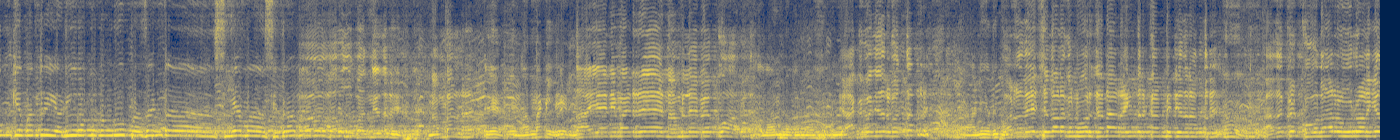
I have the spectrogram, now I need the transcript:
ಮುಖ್ಯಮಂತ್ರಿ ಯಡಿಯೂರಪ್ಪನವರು ಪ್ರೆಸೆಂಟ್ ಸಿಎಂ ಸಿದ್ದರಾಮಯ್ಯ ಹೌದು, ಹೌದು ಬಂದಿದ್ರಿ ನಂಬಲ್ರಿ ಏ ನಮ್ಮಂಗಿಲ್ಲ ಏ, ತಾಯಿ ಮಾಡ್ರಿ ನಂಬಲೇಬೇಕು. ಯಾಕೆ ಬಂದಿದ್ರು ಗೊತ್ತನ್ರಿ ಹೊರದೇಶದೊಳಗ ನೂರ್ ಜನ ರೈತರು ಕಂಬಿದ್ರಂತ್ರಿ ಅದಕ್ಕೆ ಕೋಲಾರ ಊರೊಳಗೆ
